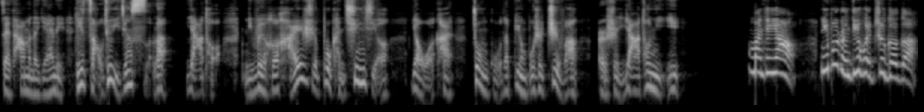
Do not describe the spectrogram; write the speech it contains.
在他们的眼里，你早就已经死了。丫头，你为何还是不肯清醒？要我看，中蛊的并不是智王，而是丫头你。漫天妖，你不准诋毁智哥哥，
